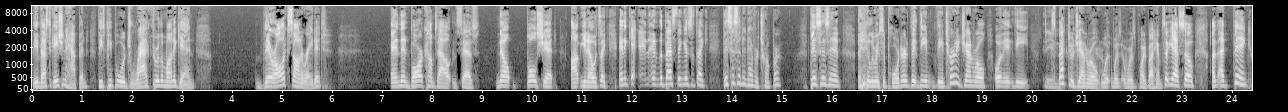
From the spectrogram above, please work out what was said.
The investigation happened. These people were dragged through the mud again. They're all exonerated. And then Barr comes out and says, no, bullshit. Uh, you know, it's like, and again, and, and the best thing is, it's like, this isn't an ever Trumper. This isn't a Hillary supporter. The, the, the attorney general or the, the, The inspector general Inspector was, was, was appointed by him. So, yeah, so I, I think,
